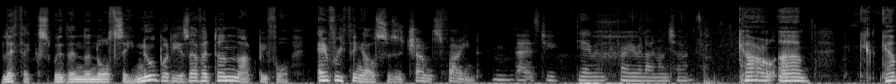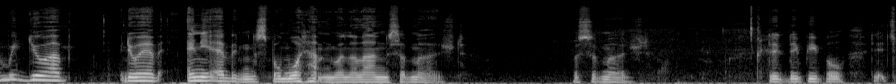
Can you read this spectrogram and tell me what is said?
lithics within the North Sea. Nobody has ever done that before. Everything else is a chance find. Mm, that is true. Yeah, we're very reliant on chance. Carol, um, can we do have do we have any evidence from what happened when the land submerged? Was submerged. Did the people, it's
